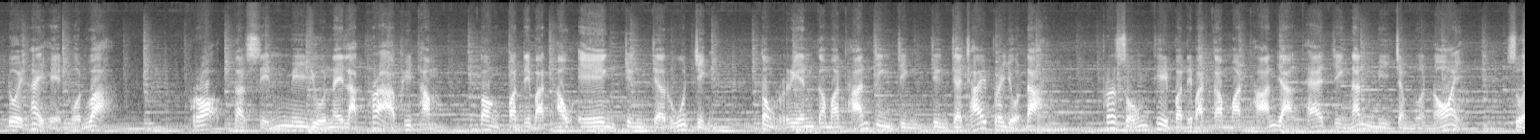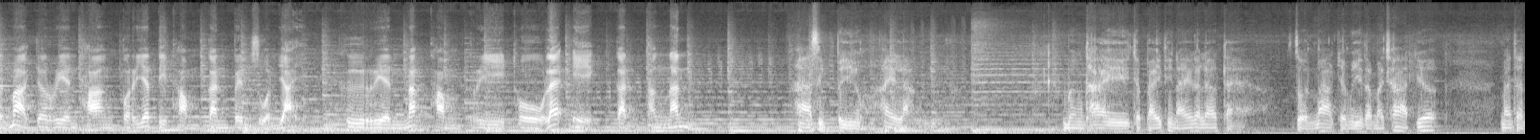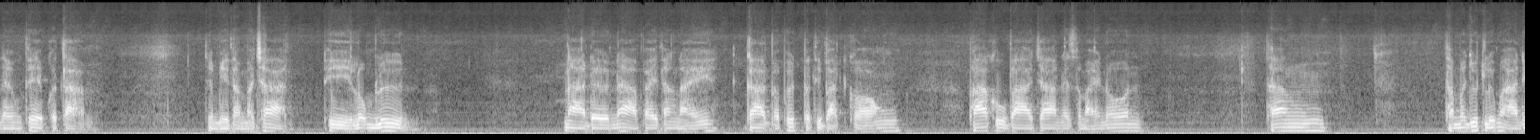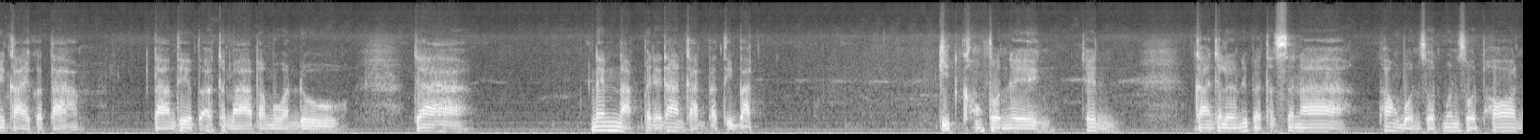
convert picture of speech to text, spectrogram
โดยให้เหตุผลว่า เพราะกสินมีอยู่ในหลักพระอภิธรรม ต้องปฏิบัติเอาเองจึงจะรู้จริง ต้องเรียนกรรมฐานจริง ๆ จึงจะใช้ประโยชน์ได้ พระสงฆ์ที่ปฏิบัติกรรมฐานอย่างแท้จริงนั้นมีจำนวนน้อย ส่วนมากจะเรียนทางปริยัติธรรมกันเป็นส่วนใหญ่ คือเรียนนักธรรมตรีโทและเอกกันทั้งนั้น 50 ปีให้หลัง เมืองไทยจะไปที่ไหนก็แล้วแต่ ส่วนมากจะมีธรรมชาติเยอะ แม้แต่ในกรุงเทพก็ตาม จะมีธรรมชาติที่ล่มลื่นหน้าเดินหน้าไปทางไหนการประพฤติปฏิบัติของ พระครูบาอาจารย์ในสมัยโน้น ทั้งธรรมยุทธ์หรือมหานิกายก็ตาม ตามที่อาตมาประมวลดู จะเน้นหนักไปในด้านการปฏิบัติ กิจของตนเอง เช่น การเจริญวิปัสสนา ท่องบนสวดมนต์สวดพร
